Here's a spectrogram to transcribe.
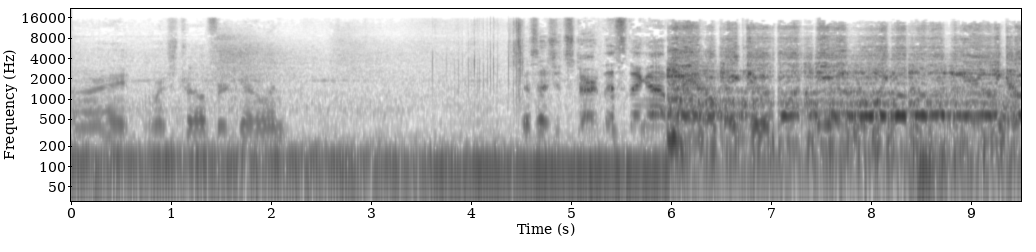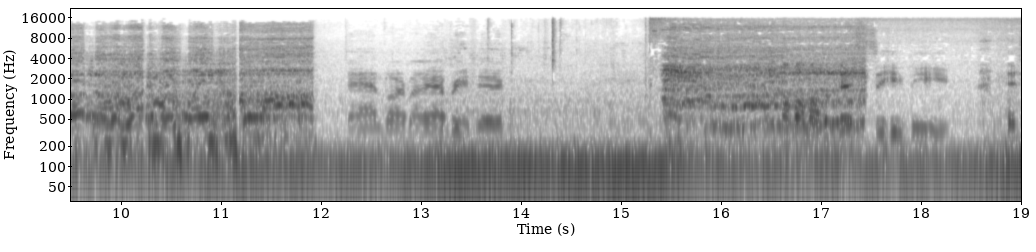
Alright, where's Trelford going? Guess I should start this thing up. Dan buddy, I appreciate it. Oh, this CB is,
